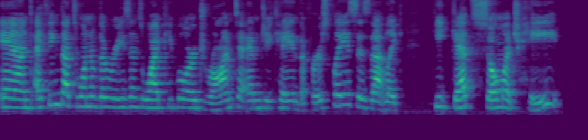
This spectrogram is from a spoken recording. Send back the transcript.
And I think that's one of the reasons why people are drawn to MGK in the first place is that like he gets so much hate,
